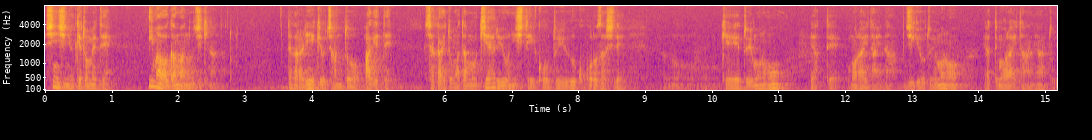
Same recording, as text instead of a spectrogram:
真摯に受け止めて今は我慢の時期なんだと。だから利益をちゃんと上げて社会とまた向き合えるようにしていこうという志で経営というものをやってもらいたいな事業というものをやってもらいたいなという、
